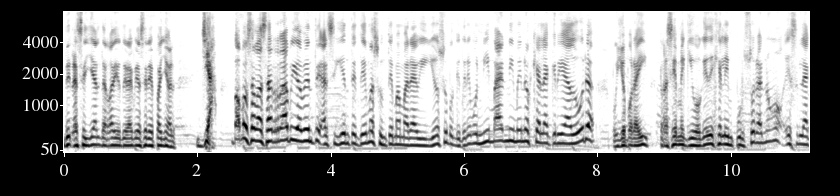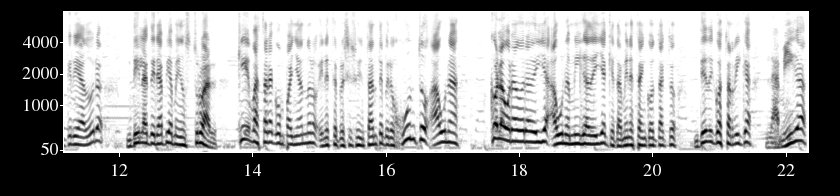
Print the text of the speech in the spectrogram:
de la señal de radioterapias en español. Ya, vamos a pasar rápidamente al siguiente tema. Es un tema maravilloso porque tenemos ni más ni menos que a la creadora. Pues yo por ahí recién me equivoqué, dije la impulsora. No, es la creadora de la terapia menstrual que va a estar acompañándonos en este preciso instante, pero junto a una colaboradora de ella, a una amiga de ella que también está en contacto desde Costa Rica. La amiga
